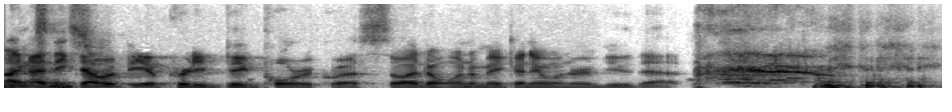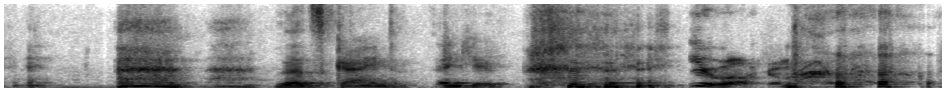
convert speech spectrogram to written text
I, I, think that would be a pretty big pull request. So I don't want to make anyone review that. That's kind. Thank you. You're welcome.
